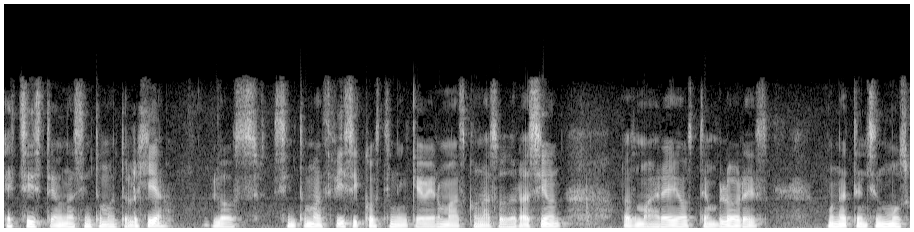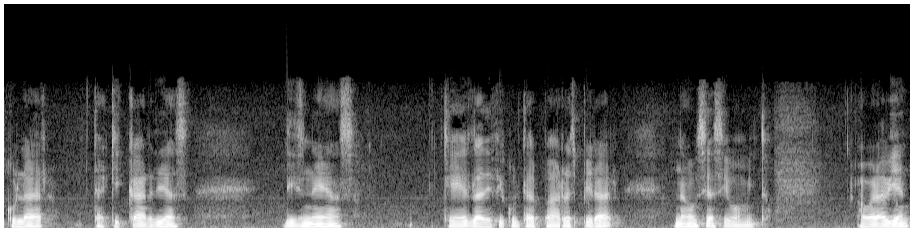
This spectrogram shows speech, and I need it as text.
existe una sintomatología. Los síntomas físicos tienen que ver más con la sudoración, los mareos, temblores, una tensión muscular, taquicardias, disneas, que es la dificultad para respirar, náuseas y vómito. Ahora bien,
